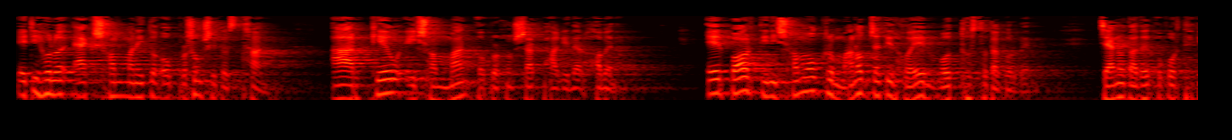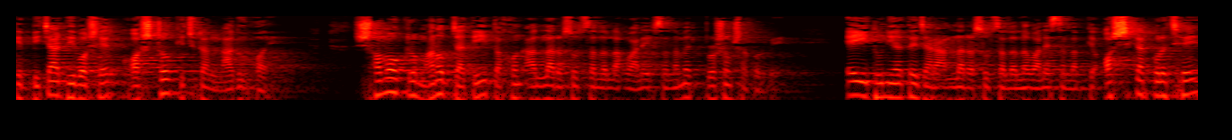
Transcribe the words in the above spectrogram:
এটি হল এক সম্মানিত ও প্রশংসিত স্থান। আর কেউ এই সম্মান ও প্রশংসার ভাগিদার হবে না। এরপর তিনি সমগ্র মানবজাতির হয়ে মধ্যস্থতা করবেন। যেন তাদের উপর থেকে বিচার দিবসের কষ্ট কিছুটা লাঘব হয়। সমগ্র মানবজাতি তখন আল্লাহ রসুল সাল্লাহ আলহিসাল্লামের প্রশংসা করবে। এই দুনিয়াতে যারা আল্লাহ রসুল সাল্লাহ আলাইসাল্লামকে অস্বীকার করেছে,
